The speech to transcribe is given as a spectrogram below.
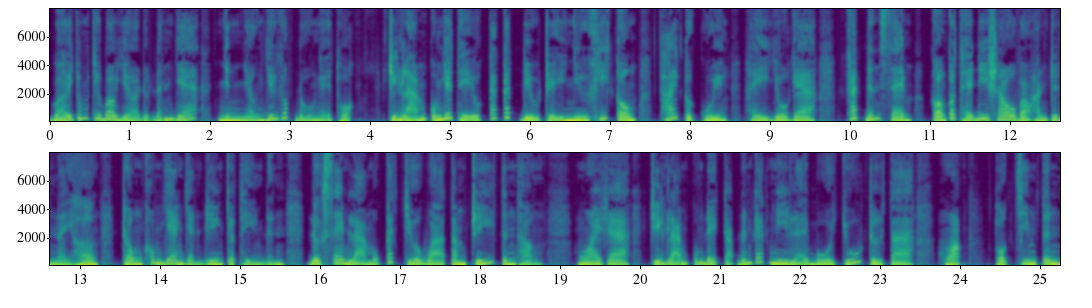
bởi chúng chưa bao giờ được đánh giá, nhìn nhận dưới góc độ nghệ thuật. Triển lãm cũng giới thiệu các cách điều trị như khí công, thái cực quyền hay yoga. Khách đến xem còn có thể đi sâu vào hành trình này hơn trong không gian dành riêng cho thiền định, được xem là một cách chữa qua tâm trí, tinh thần. Ngoài ra, triển lãm cũng đề cập đến các nghi lễ bùa chú trừ tà hoặc thuật chiêm tinh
